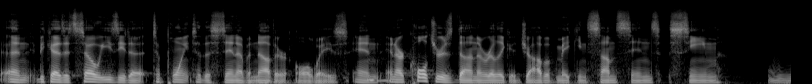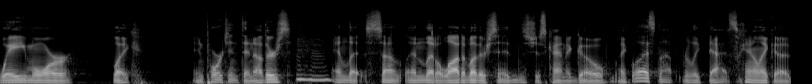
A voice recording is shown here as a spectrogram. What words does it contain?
And because it's so easy to to point to the sin of another always. And and our culture has done a really good job of making some sins seem way more like important than others and let some and let a lot of other sins just kind of go like well that's not really that it's kind of like a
